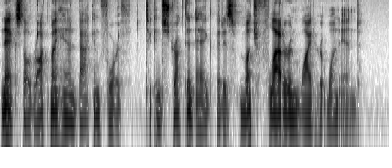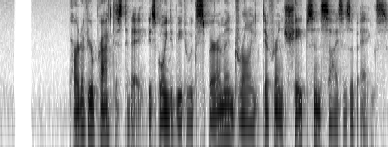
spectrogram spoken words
Next, I'll rock my hand back and forth to construct an egg that is much flatter and wider at one end. Part of your practice today is going to be to experiment drawing different shapes and sizes of eggs.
